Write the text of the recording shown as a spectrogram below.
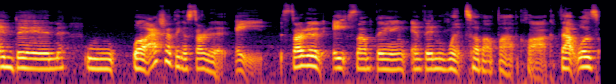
and then well, actually, I think it started at eight. It started at eight something, and then went to about five o'clock. That was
